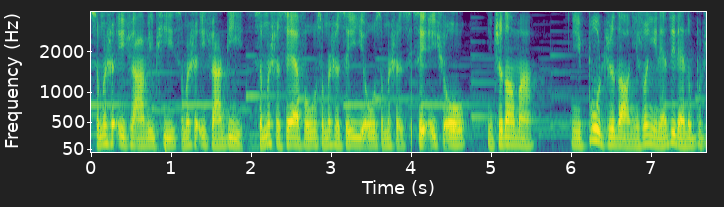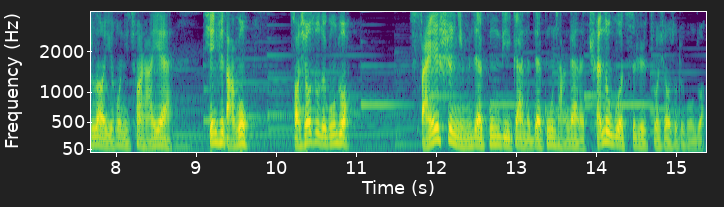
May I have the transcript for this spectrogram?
什么是 HRVP？什么是 HRD？什么是 CFO？什么是 CEO？什么是 CHO？你知道吗？你不知道，你说你连这点都不知道，以后你创啥业？先去打工，找销售的工作。凡是你们在工地干的，在工厂干的，全都给我辞职做销售的工作。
